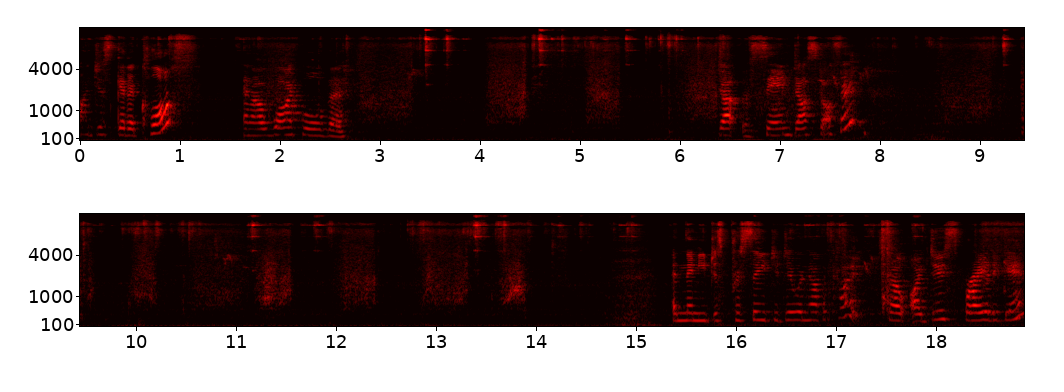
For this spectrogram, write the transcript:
I just get a cloth and I wipe all the, the sand dust off it. And then you just proceed to do another coat. So I do spray it again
